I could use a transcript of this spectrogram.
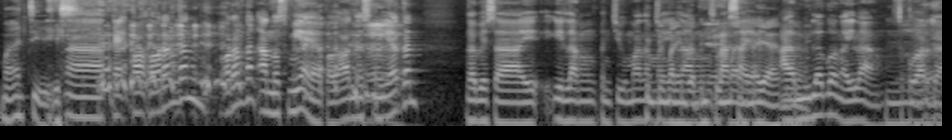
Mancis. eh, kayak kalau orang kan orang kan anosmia ya. Kalau anosmia kan nggak bisa hi- hilang penciuman sama Penciuman, hilang indera penciuman, rasa ya. iya, benar. Alhamdulillah gua nggak hilang sekeluarga.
